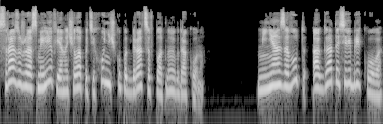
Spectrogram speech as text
Сразу же осмелев, я начала потихонечку подбираться вплотную к дракону. «Меня зовут Агата Серебрякова».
